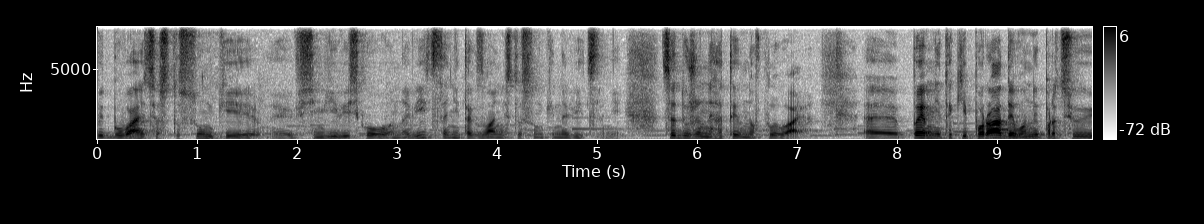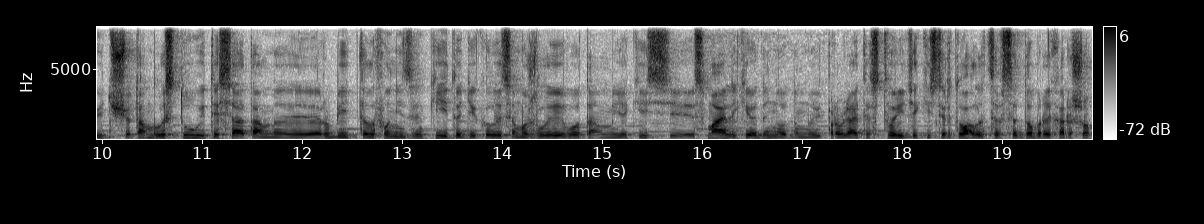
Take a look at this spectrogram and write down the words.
відбуваються стосунки е, в сім'ї військового на відстані, так звані стосунки на відстані, це дуже негативно впливає. Е, Певні такі поради вони працюють, що там листуйтеся, там робіть телефонні дзвінки тоді, коли це можливо, там якісь е, смайлики один одному відправляйте, створіть якісь ритуали. Це все добре і хорошо,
